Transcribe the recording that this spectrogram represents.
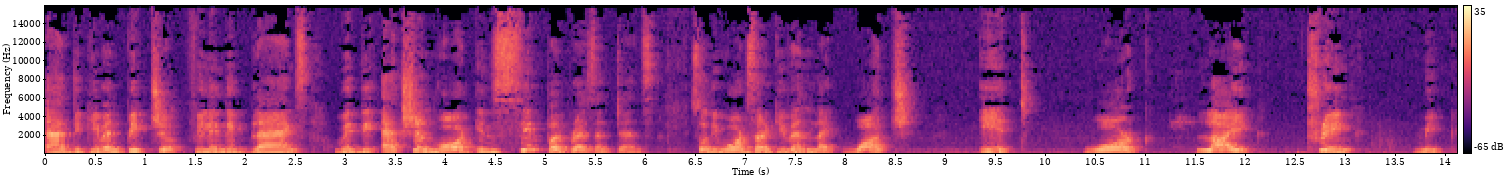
at the given picture. Fill in the blanks with the action word in simple present tense. So the words are given like watch, eat, work, like, drink, make.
